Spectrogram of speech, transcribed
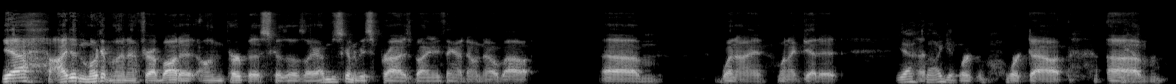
Yeah, I didn't look at mine after I bought it on purpose because I was like, I'm just going to be surprised by anything I don't know about um, when I when I get it. Yeah, no, I get it. work, worked out. Um,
